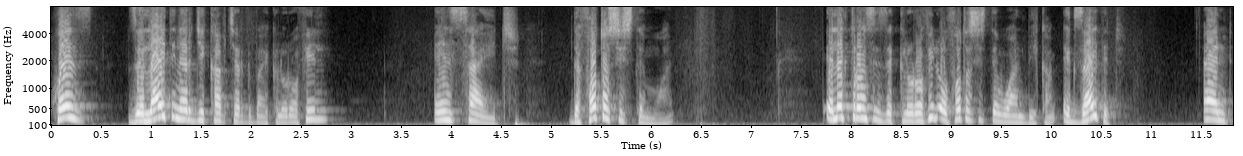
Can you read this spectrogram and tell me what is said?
when the light energy captured by chlorophyll inside the photosystem 1, electrons in the chlorophyll of photosystem 1 become excited and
